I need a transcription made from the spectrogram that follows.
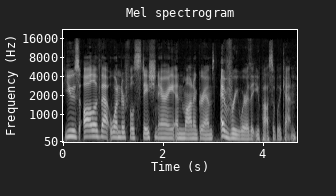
use all of that wonderful stationery and monograms everywhere that you possibly can.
